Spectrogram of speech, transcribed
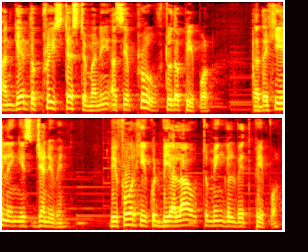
and get the priest's testimony as a proof to the people that the healing is genuine before he could be allowed to mingle with people.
